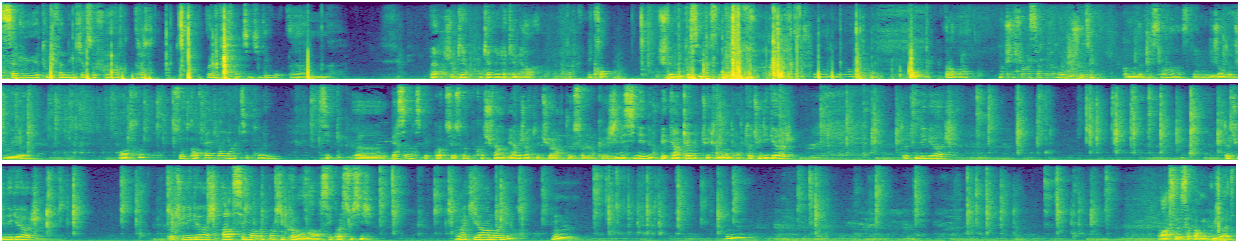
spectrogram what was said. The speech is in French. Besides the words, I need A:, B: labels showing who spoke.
A: Salut à tous les fans de Gears of War. Alors, aujourd'hui, je fais une petite vidéo. Euh... Alors, je vais bien cadrer la caméra, enfin, l'écran. Je fais mon possible. Alors voilà. Donc, je suis sur un serveur euh, shooting, comme on appelle ça. Hein. C'est-à-dire les gens doivent jouer euh, entre eux. Sauf qu'en fait, là, il y a un petit problème. Euh, personne ne respecte quoi que ce soit. Quand tu fais un v les gens te tuent alors que tu es au sol. Donc j'ai décidé de péter un câble et de tuer tout le monde. Alors toi tu dégages. Toi tu dégages. Toi tu dégages. Toi tu dégages. Alors c'est moi maintenant qui commande. Alors c'est quoi le souci? Il y en a qui a un mot à dire? Hmm? Hmm? Oh, ça, ça part en couille, j'arrête.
